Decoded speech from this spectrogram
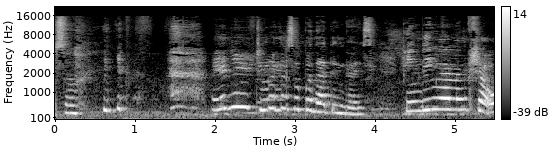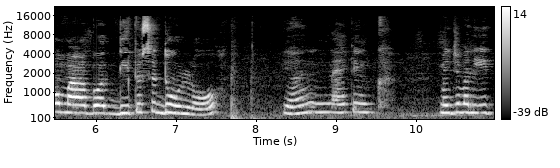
So, ayan yung itsura ng sopa natin, guys. Hindi nga lang siya umabot dito sa dulo. Yan, I think medyo maliit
